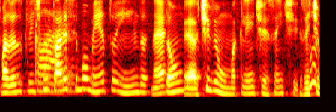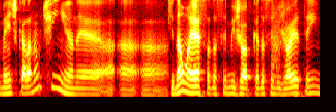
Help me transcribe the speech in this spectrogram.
Mas às vezes o cliente claro. não tá nesse momento ainda, né? Então, é, eu tive uma cliente recente, recentemente que ela não tinha, né? A, a, a, que não é essa da Semijoia, porque a da Semijoia tem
